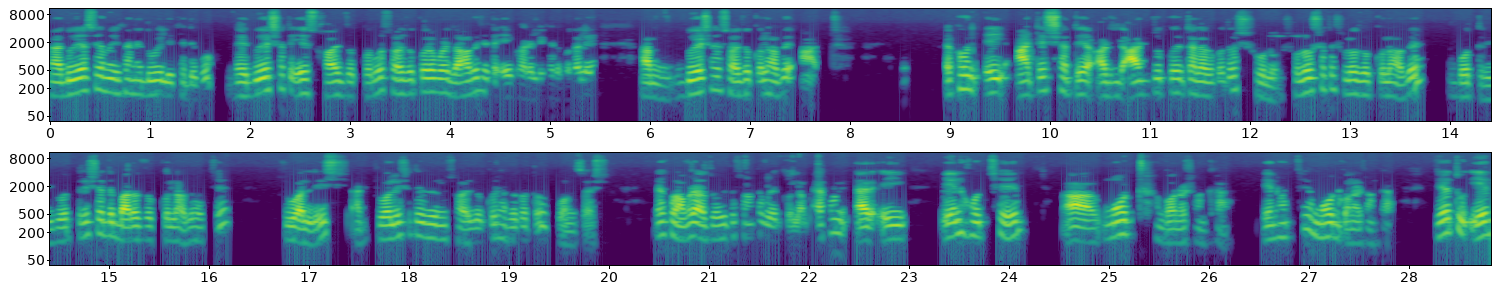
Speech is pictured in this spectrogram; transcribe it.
দুই আছে, আমি এখানে দুই লিখে দেবো। দুইয়ের সাথে এই ছয় যোগ করব। ছয় যোগ করার পরে যা হবে সেটা এই ঘরে লিখে দেবো। তাহলে দুইয়ের সাথে ছয় যোগ করলে হবে আট। এখন এই আটের সাথে আর আট যোগ করি তাহলে হবে কত? ষোলো। ষোলোর সাথে ষোলো যোগ করলে হবে বত্রিশ। বত্রিশ সাথে বারো যোগ করলে হবে হচ্ছে চুয়াল্লিশ। আর চুয়াল্লিশ সাথে যদি ছয় যোগ করি হবে কত? পঞ্চাশ। দেখো আমরা জড়িত সংখ্যা বের করলাম। এখন আর এই এন হচ্ছে মোট গণসংখ্যা। এন হচ্ছে মোট গণসংখ্যা। যেহেতু এন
